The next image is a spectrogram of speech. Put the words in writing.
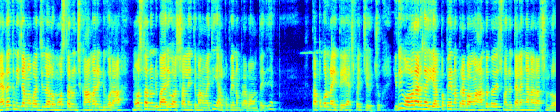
మెదక్ నిజామాబాద్ జిల్లాలో మోస్తరు నుంచి కామారెడ్డి కూడా మోస్తరు నుండి భారీ వర్షాలను అయితే మనం అయితే అల్పపీడనం ప్రభావంతో అయితే తప్పకుండా అయితే ఎక్స్పెక్ట్ చేయొచ్చు. ఇది ఓవరాల్గా ఈ అల్పపీడన ప్రభావం ఆంధ్రప్రదేశ్ మరియు తెలంగాణ రాష్ట్రంలో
